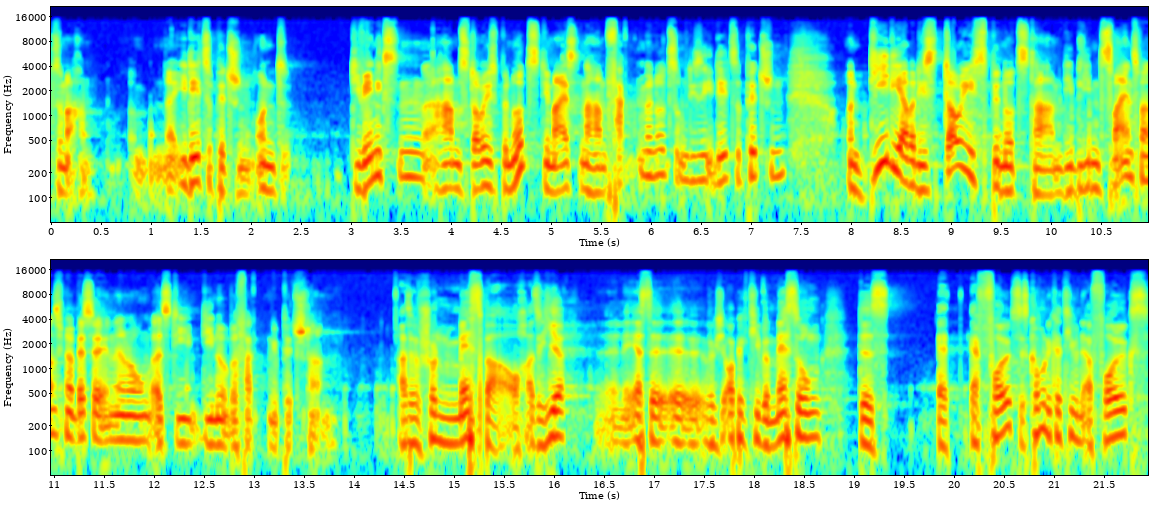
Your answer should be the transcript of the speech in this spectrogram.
zu machen, eine Idee zu pitchen. Und die wenigsten haben Stories benutzt, die meisten haben Fakten benutzt, um diese Idee zu pitchen. Und die, die aber die Stories benutzt haben, die blieben 22 mal besser in Erinnerung als die, die nur über Fakten gepitcht haben. Also schon messbar auch. Also hier eine erste äh, wirklich objektive Messung des Erfolgs, des kommunikativen Erfolgs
